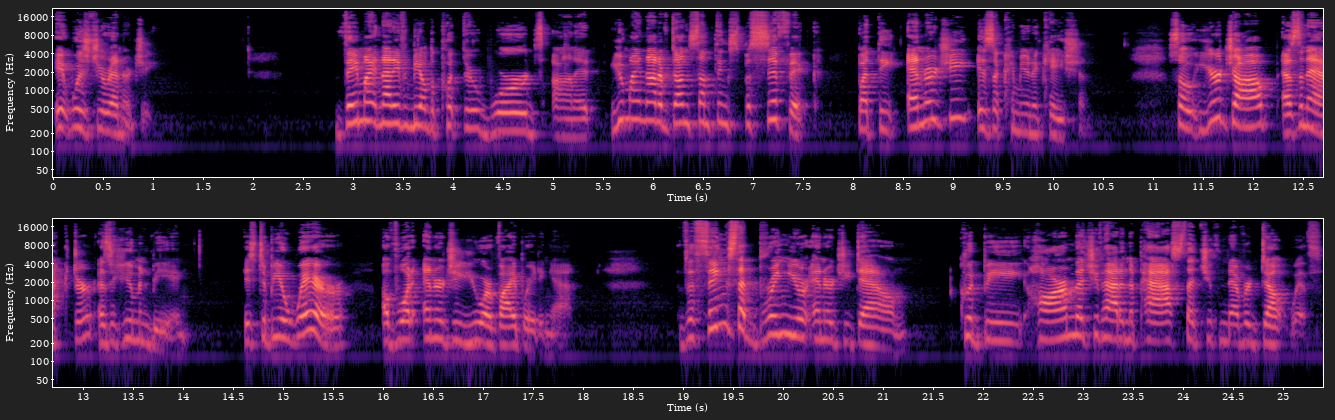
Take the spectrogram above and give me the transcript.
It was your energy. They might not even be able to put their words on it. You might not have done something specific, but the energy is a communication. So, your job as an actor, as a human being, is to be aware of what energy you are vibrating at. The things that bring your energy down could be harm that you've had in the past that you've never dealt with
